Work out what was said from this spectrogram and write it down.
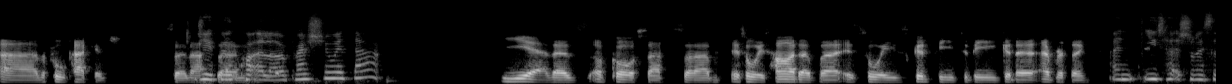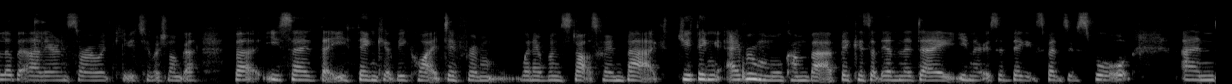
uh, the full package, So that's Do you feel um, quite a lot of pressure with that? Yeah. There's of course that's um, it's always harder, but it's always good for you to be good at everything. And you touched on this a little bit earlier, and sorry I won't keep you too much longer, but you said that you think it'll be quite different when everyone starts coming back. Do you think everyone will come back? Because at the end of the day, you know, it's a big, expensive sport. And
